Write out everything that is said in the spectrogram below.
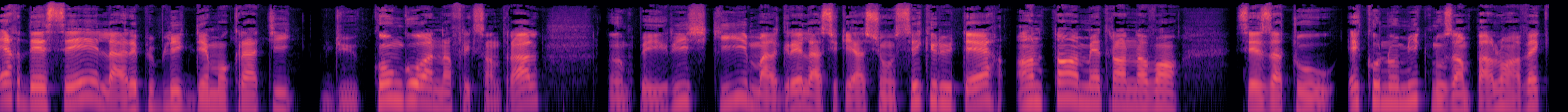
RDC, la République démocratique du Congo en Afrique centrale, un pays riche qui, malgré la situation sécuritaire, entend mettre en avant ses atouts économiques. Nous en parlons avec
